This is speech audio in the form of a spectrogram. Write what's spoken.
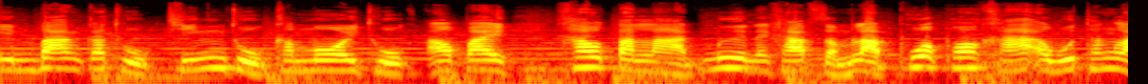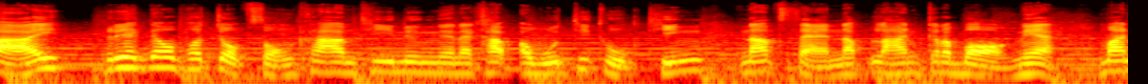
ดินบ้างก็ถูกทิ้ง ถูกขโมย ถูกเอาไปเข้าตลาดมืดนะครับสำหรับพวกพ่อค้าอาวุธทั้งหลาย เรียกได้ว่าพอจบสงครามทีนึงเนี่ยนะครับอาวุธที่ถูกทิ้งนับแสนนับล้านกระบอกเนี่ยมัน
